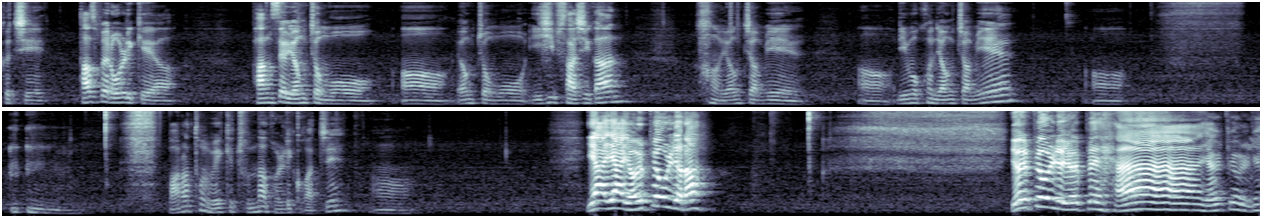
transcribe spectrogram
그치. 다섯 배로 올릴게요. 방셀 0.5. 어 0.5. 24시간. 어 0.1. 어 리모컨 0.1. 어 마라톤 왜 이렇게 존나 걸릴 것 같지? 어. 야, 야, 10배 올려라. 10배 올려, 10배. 아, 10배 올려.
